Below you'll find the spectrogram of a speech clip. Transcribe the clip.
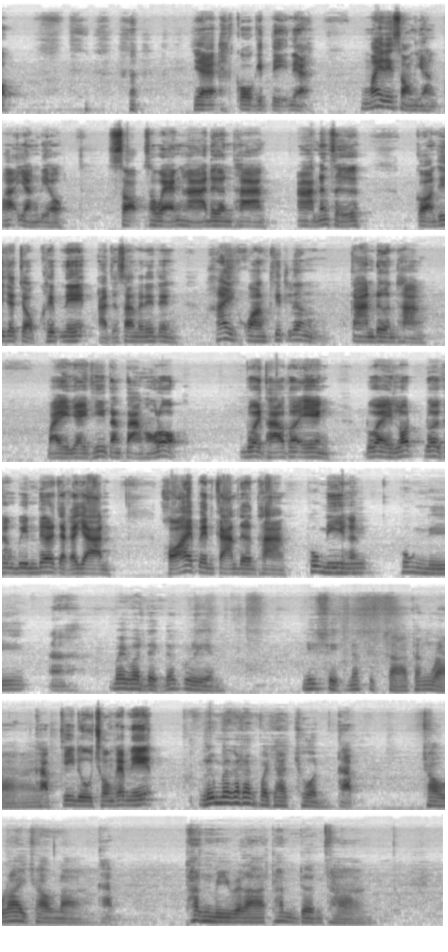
แย่โกกิติเนี่ย ไม่ได้ส่องอย่างพระอย่างเดียวเสาะแสวงหาเดินทาง อ่านหนังสือ ก่อนที่จะจบคลิปนี้อาจจะสั้นไปนิดนึงให้ความคิดเรื่องการเดินทาง ไปใหญ่ที่ต่างๆของโลก ด้วยเท้าตัวเอง ด้วยรถด้วยเครื่องบินด้วยจักรยาน ขอให้เป็นการเดินทางพรุ่งดีนี้อย่างนั้นพรุ่งนี้อ่าไม่ว่าเด็กนักเรียน นิสิตนักศึกษาทั้งหลายครับที่ดูชมคลิปนี้หรือแม้กระทั่งประชาชน ครับชาวไร่ชาวนา ครับ ท่านมีเวลาท่านเดินทาง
